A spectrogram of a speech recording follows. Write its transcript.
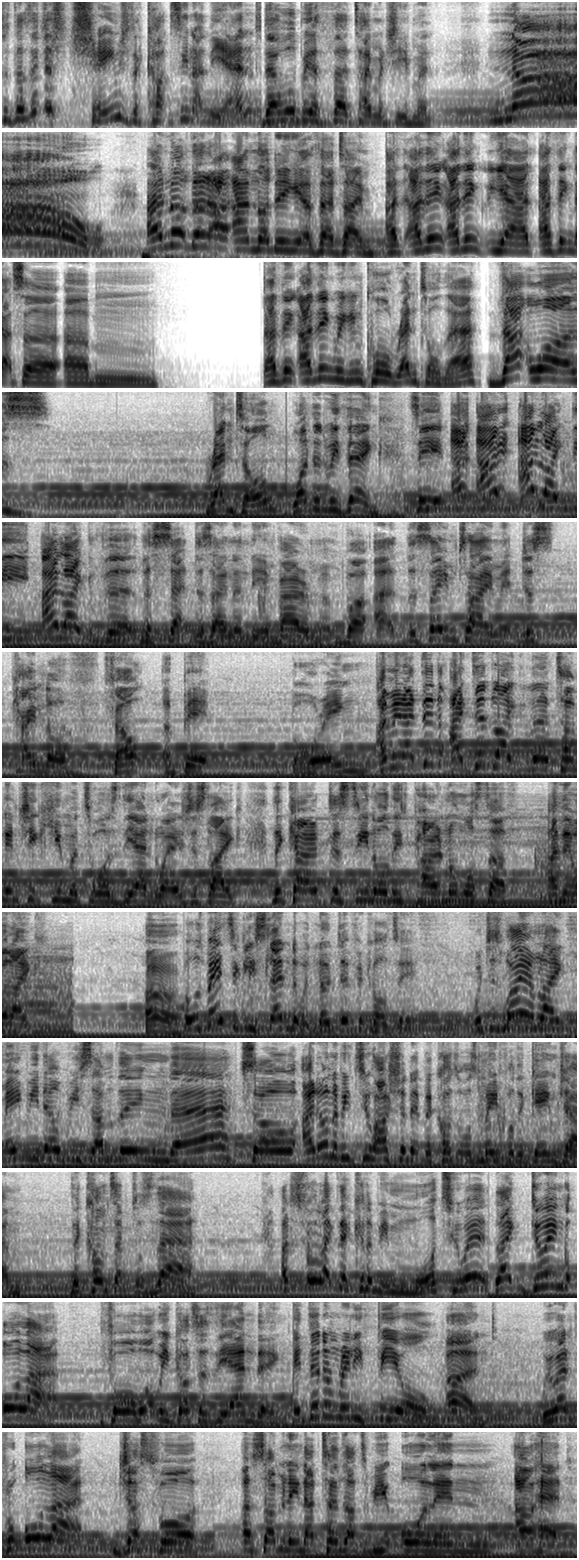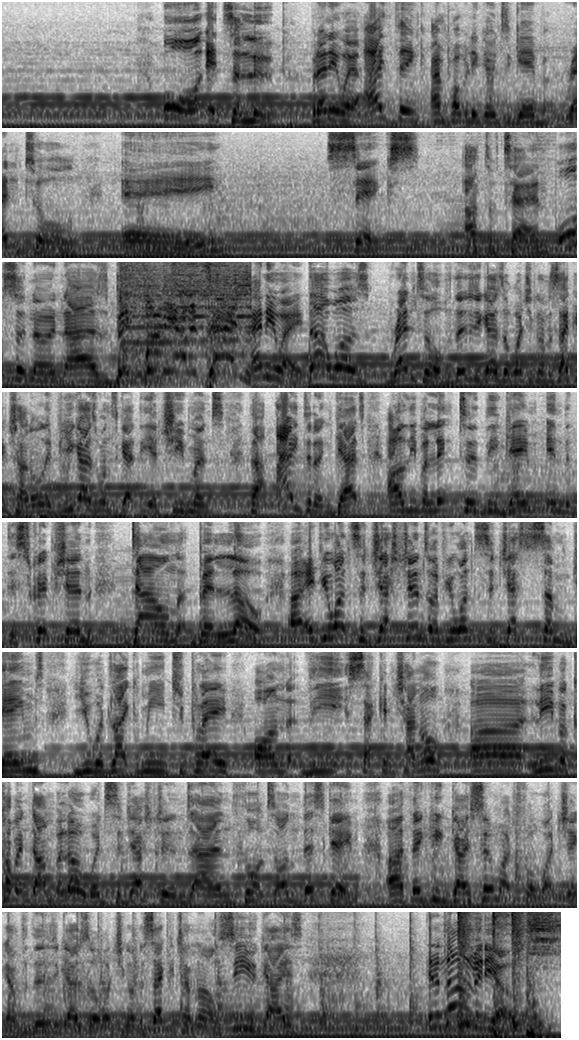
So does it just change the cutscene at the end? There will be a third time achievement. No! I'm not that I'm not doing it a third time. I, I think I think yeah, I think that's a um I think I think we can call rental there. That was rental. What did we think? See, I, I, I like the I like the the set design and the environment, but at the same time, it just kind of felt a bit boring. I mean, I did I did like the tongue-in-cheek humor towards the end, where it's just like the characters seeing all these paranormal stuff, and they were like, oh. But it was basically Slender with no difficulty. Which is why I'm like, maybe there'll be something there. So I don't want to be too harsh on it because it was made for the game jam. The concept was there. I just feel like there could have been more to it. Like doing all that for what we got as the ending, it didn't really feel earned. We went through all that just for a summoning that turns out to be all in our head. Or it's a loop. But anyway, I think I'm probably going to give Rental a six out of 10, also known as Big Bunny out of 10. Anyway, that was Rental. For those of you guys are watching on the second channel, if you guys want to get the achievements that I didn't get, I'll leave a link to the game in the description down below. Uh, if you want suggestions or if you want to suggest some games you would like me to play on the second channel, uh, leave a comment down below with suggestions and thoughts on this game. Uh, thank you guys so much for watching. And for those of you guys that are watching on the second channel, I'll see you guys in another video.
